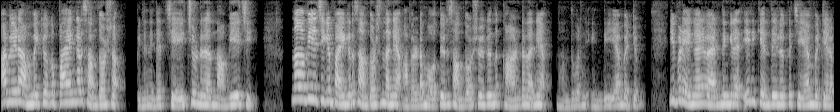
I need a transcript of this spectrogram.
അവയുടെ അമ്മയ്ക്കും ഒക്കെ ഭയങ്കര സന്തോഷം. പിന്നെ നിന്റെ ചേച്ചി ഉണ്ടല്ലോ നവ്യേച്ചി. നവ്യേച്ചിക്കും ഭയങ്കര സന്തോഷം തന്നെയാ. അവരുടെ മുഖത്തെ ഒരു സന്തോഷമൊക്കെ ഒന്ന് കാണേണ്ട തന്നെയാ. നന്ദു പറഞ്ഞു എന്ത് ചെയ്യാൻ പറ്റും? ഇവിടെ എങ്ങാനും ആയിരുന്നെങ്കിൽ എനിക്ക് എന്തെങ്കിലുമൊക്കെ ചെയ്യാൻ പറ്റിയാലും?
